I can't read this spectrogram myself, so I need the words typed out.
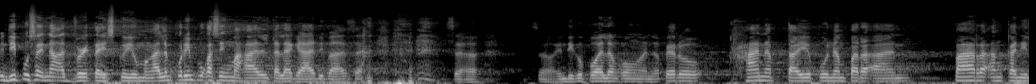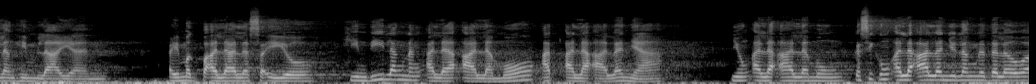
Hindi po sa na-advertise ko yung mga, alam ko rin po kasing mahal talaga, di ba? Sa, so, hindi ko po alam kung ano. Pero hanap tayo po ng paraan para ang kanilang himlayan ay magpaalala sa iyo, hindi lang ng alaala mo at alaala niya, yung alaala mong, kasi kung alaala nyo lang na dalawa,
